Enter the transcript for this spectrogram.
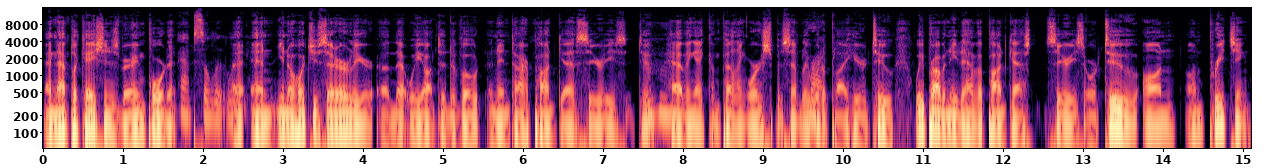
And application is very important. Absolutely. And you know what you said earlier uh, that we ought to devote an entire podcast series to having a compelling worship assembly would Mm-hmm. Apply here too. We probably need to have a podcast series or two on on preaching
